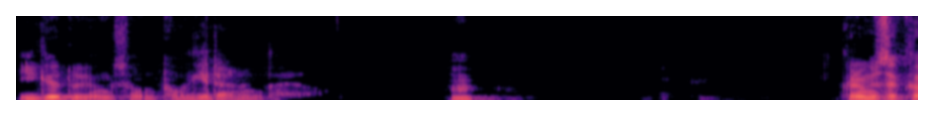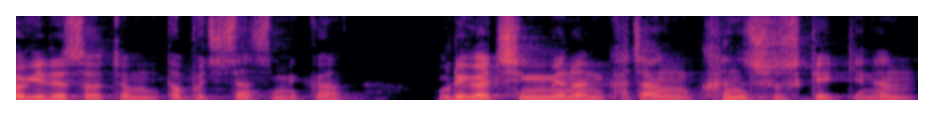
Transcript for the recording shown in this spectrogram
이교도 영성은 독이라는 거예요. 음? 그러면서 거기에 대해서 좀 덧붙이지 않습니까? 우리가 직면한 가장 큰 수수께끼는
